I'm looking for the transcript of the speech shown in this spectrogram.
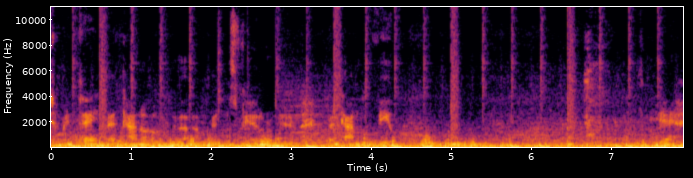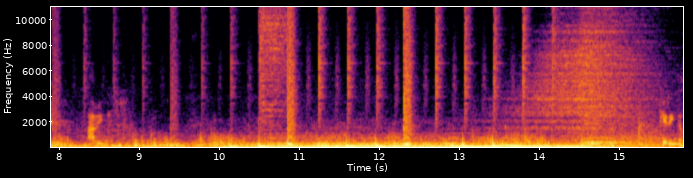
to maintain that kind of uh, atmosphere and that kind of feel. Yeah, loving it. A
